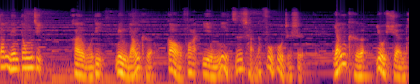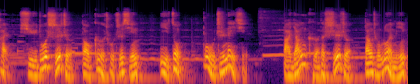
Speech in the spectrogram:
当年冬季，汉武帝命杨可告发隐匿资产的富户之事。杨可又选派许多使者到各处执行，义纵不知内情，把杨可的使者当成乱民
